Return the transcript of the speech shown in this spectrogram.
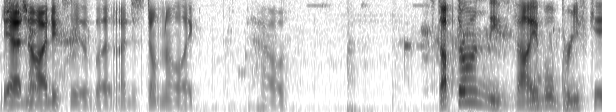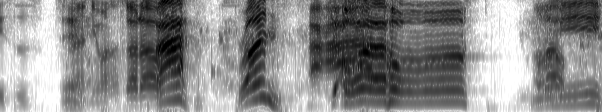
Yeah, Should no. I do too, but I just don't know like how. Stop throwing these valuable briefcases. Man, you want this out? Oh. Ah! Run! Ah! Oh! Mommy!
